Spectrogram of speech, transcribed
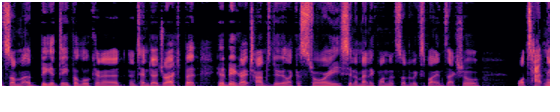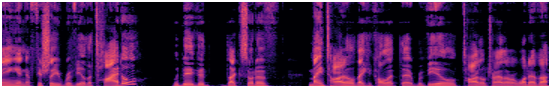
some a bigger, deeper look in a Nintendo Direct, but it would be a great time to do like a story cinematic one that sort of explains actual what's happening and officially reveal the title. Would be a good like sort of main title. They could call it the reveal title trailer or whatever.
